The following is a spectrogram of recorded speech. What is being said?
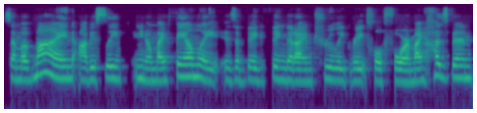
some of mine, obviously, you know, my family is a big thing that I am truly grateful for. My husband,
